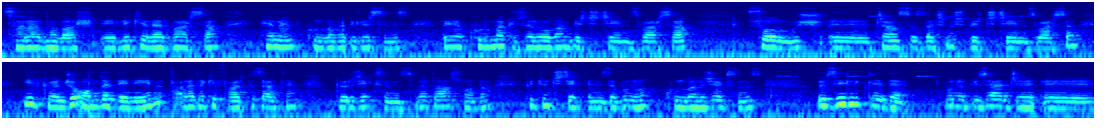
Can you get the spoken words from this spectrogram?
sararmalar, e, lekeler varsa hemen kullanabilirsiniz. Veya kurumak üzere olan bir çiçeğiniz varsa, solmuş, e, cansızlaşmış bir çiçeğiniz varsa ilk önce onda deneyin. Aradaki farkı zaten göreceksiniz ve daha sonra bütün çiçeklerinizde bunu kullanacaksınız. Özellikle de bunu güzelce e,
